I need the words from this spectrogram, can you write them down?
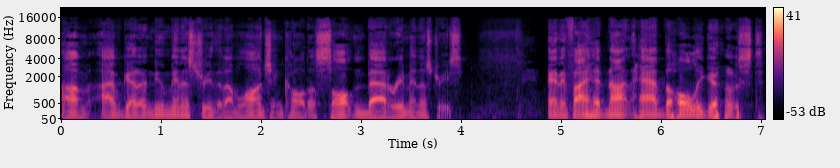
Um, I've got a new ministry that I'm launching called Assault and Battery Ministries. And if I had not had the Holy Ghost,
